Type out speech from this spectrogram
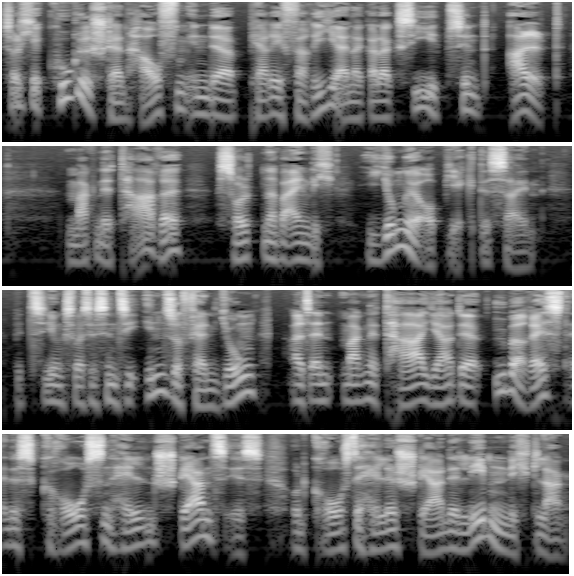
Solche Kugelsternhaufen in der Peripherie einer Galaxie sind alt. Magnetare sollten aber eigentlich junge Objekte sein, beziehungsweise sind sie insofern jung, als ein Magnetar ja der Überrest eines großen hellen Sterns ist, und große helle Sterne leben nicht lang.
